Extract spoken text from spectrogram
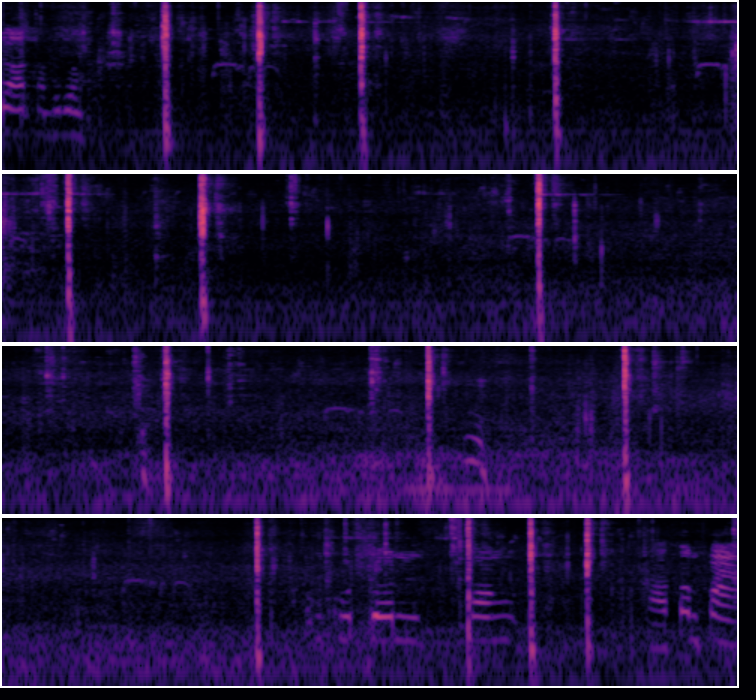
ยอดท่านผู้ชมผมขุดโดนกองอต้นฟาง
